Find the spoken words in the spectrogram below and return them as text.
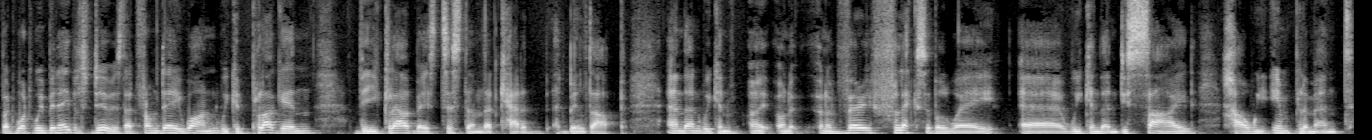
But what we've been able to do is that from day one, we could plug in the cloud-based system that CAD had, had built up. And then we can, uh, on, a, on a very flexible way, uh, we can then decide how we implement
